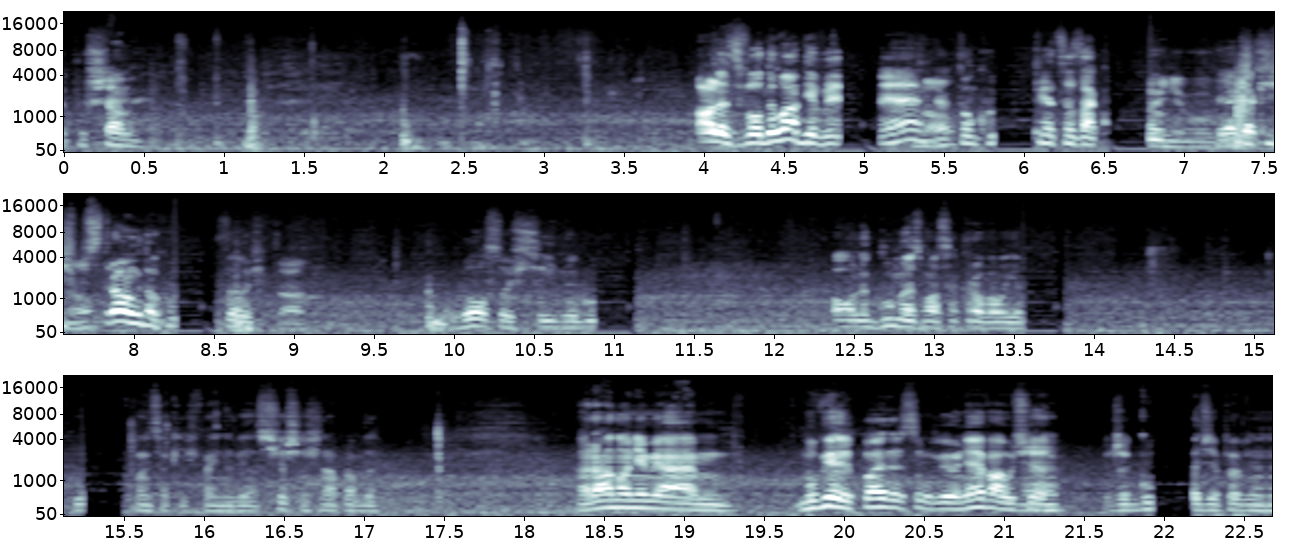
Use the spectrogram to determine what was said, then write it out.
Wypuszczamy. Ale z wody ładnie wyje, nie? No. Jak tą kur... piecę za Fajnie było. Jak jakiś no. pstrąg do kur... coś. Tak. Łosoś czy inny. O, ale gumę zmasakrował je... Kur- jakiś fajny wyjazd, cieszę się naprawdę. Rano nie miałem... Mówię, pamiętasz co mówiłem, nie? W aucie, że gó... będzie pewnie...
